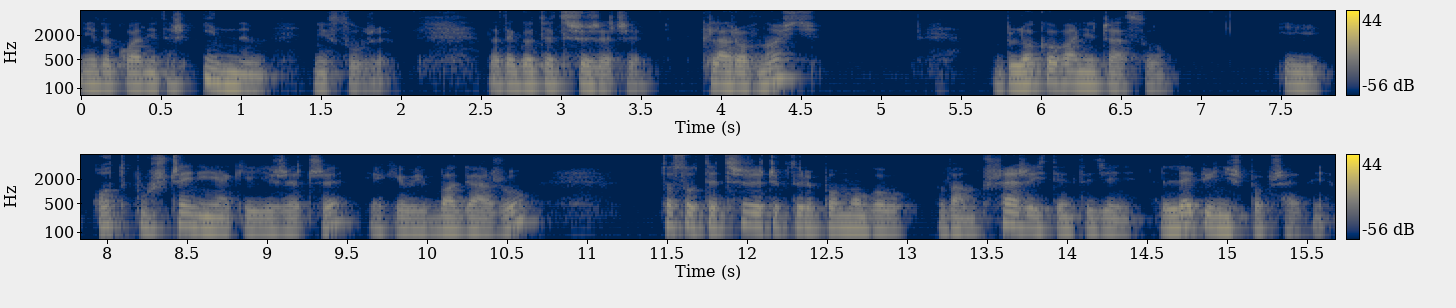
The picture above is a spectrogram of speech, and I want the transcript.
niedokładnie, też innym nie służy. Dlatego te trzy rzeczy: klarowność, blokowanie czasu i odpuszczenie jakiejś rzeczy, jakiegoś bagażu. To są te trzy rzeczy, które pomogą Wam przeżyć ten tydzień lepiej niż poprzednie.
